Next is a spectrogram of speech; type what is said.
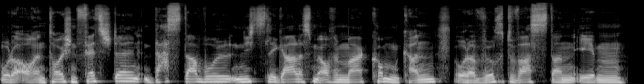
oder auch enttäuschend feststellen, dass da wohl nichts Legales mehr auf den Markt kommen kann oder wird, was dann eben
